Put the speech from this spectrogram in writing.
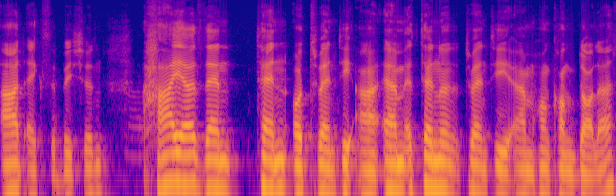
art exhibition higher than 10 or 20, uh, um, 10 or 20 um, Hong Kong dollars.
